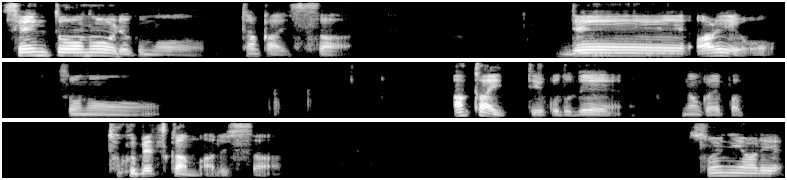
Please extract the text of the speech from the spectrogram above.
戦闘能力も高いしさ。で、あれよ、その、赤いっていうことで、なんかやっぱ特別感もあるしさ。それにあれ、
